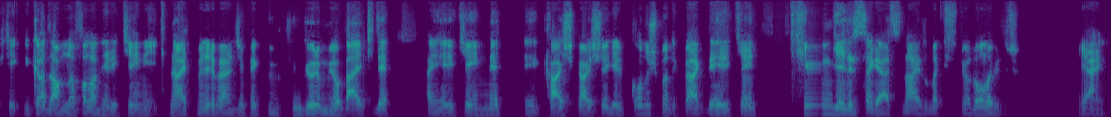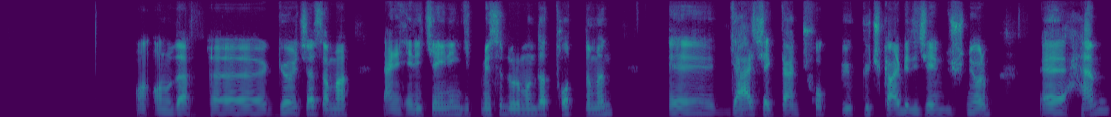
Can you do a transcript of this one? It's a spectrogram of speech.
bir teknik adamla falan Harry Kane'i ikna etmeleri bence pek mümkün görünmüyor. Belki de hani Harry Kane'le e, karşı karşıya gelip konuşmadık. Belki de Harry Kane kim gelirse gelsin ayrılmak istiyordu olabilir. Yani onu da e, göreceğiz ama yani Harry Kane'in gitmesi durumunda Tottenham'ın e, gerçekten çok büyük güç kaybedeceğini düşünüyorum. E, hem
